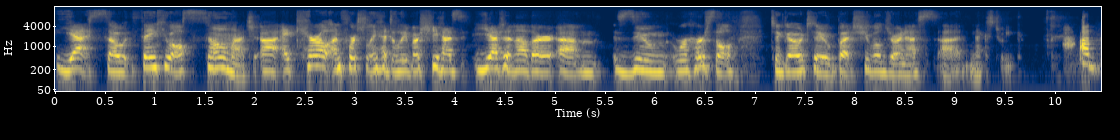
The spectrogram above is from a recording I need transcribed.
Yes, so thank you all so much. Uh, Carol unfortunately had to leave us. She has yet another um, Zoom rehearsal to go to, but she will join us uh, next week. Um,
